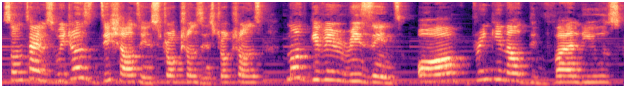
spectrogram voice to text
sometimes we just dish out instructions instructions not giving reasons or bringing out the values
